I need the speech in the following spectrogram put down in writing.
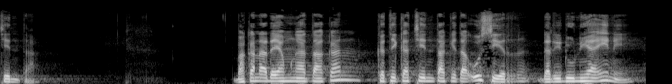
cinta. Bahkan ada yang mengatakan ketika cinta kita usir dari dunia ini,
